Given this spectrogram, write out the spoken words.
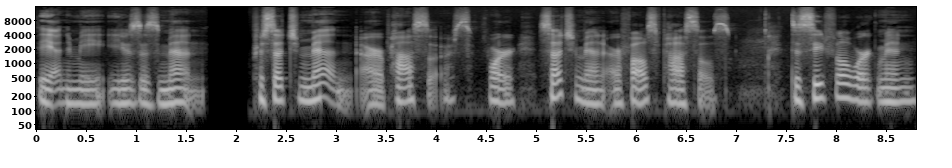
the enemy uses men. For such men are apostles, for such men are false apostles, deceitful workmen,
